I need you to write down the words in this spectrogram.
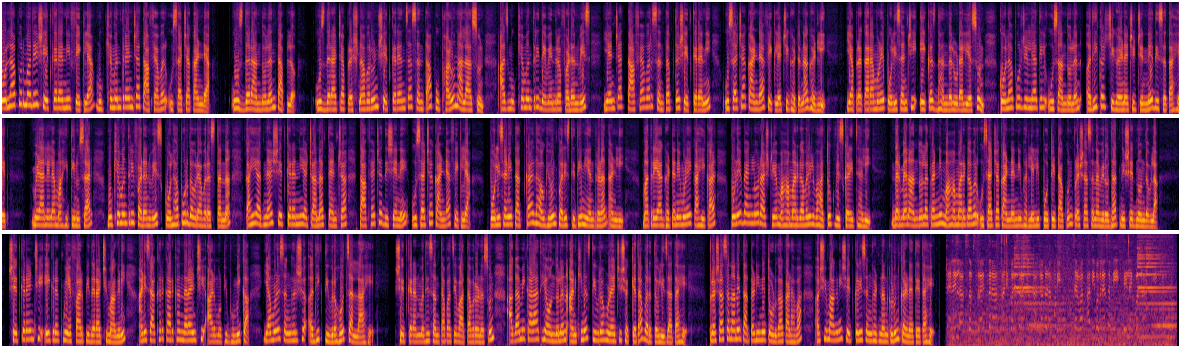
कोल्हापूरमध्ये शेतकऱ्यांनी फेकल्या मुख्यमंत्र्यांच्या ताफ्यावर उसाच्या कांड्या. ऊस दर आंदोलन तापलं. ऊस दराच्या प्रश्नावरून शेतकऱ्यांचा संताप उफाळून आला असून आज मुख्यमंत्री देवेंद्र फडणवीस यांच्या ताफ्यावर संतप्त शेतकऱ्यांनी उसाच्या कांड्या फेकल्याची घटना घडली. या प्रकारामुळे पोलिसांची एकच धांदल उडाली असून कोल्हापूर जिल्ह्यातील ऊस आंदोलन अधिकच चिघळण्याची चिन्हे दिसत आहेत. मिळालेल्या माहितीनुसार मुख्यमंत्री फडणवीस कोल्हापूर दौऱ्यावर असताना काही अज्ञात शेतकऱ्यांनी अचानक त्यांच्या ताफ्याच्या दिशेने ऊसाच्या कांड्या फेकल्या. पोलिसांनी तात्काळ धाव घेऊन परिस्थिती नियंत्रणात आणली. मात्र या घटनेमुळे काही काळ पुणे बँगलोर राष्ट्रीय महामार्गावरील वाहतूक विस्कळीत झाली. दरम्यान आंदोलकांनी महामार्गावर उसाच्या कांड्यांनी भरलेली पोती टाकून प्रशासनाविरोधात निषेध नोंदवला. शेतकऱ्यांची एकरकमी एफ आर पी दराची मागणी आणि साखर कारखानदारांची आळमोठी भूमिका यामुळे संघर्ष अधिक तीव्र होत चालला आहे. शेतकऱ्यांमध्ये संतापाचे वातावरण असून आगामी काळात हे आंदोलन आणखीनच तीव्र होण्याची शक्यता वर्तवली जात आहे. प्रशासनाने तातडीने तोडगा काढावा अशी मागणी शेतकरी संघटनांकडून करण्यात येत आहे.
